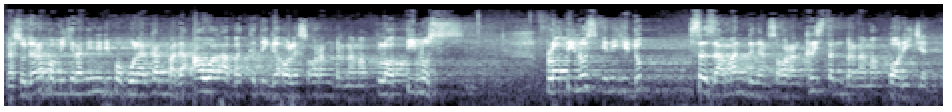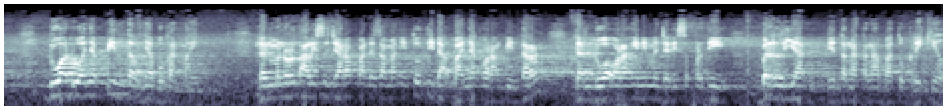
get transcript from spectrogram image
Nah saudara pemikiran ini dipopulerkan pada awal abad ketiga oleh seorang bernama Plotinus. Plotinus ini hidup sezaman dengan seorang Kristen bernama Origen. Dua-duanya pinternya bukan main. Dan menurut ahli sejarah pada zaman itu tidak banyak orang pintar dan dua orang ini menjadi seperti berlian di tengah-tengah batu kerikil.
